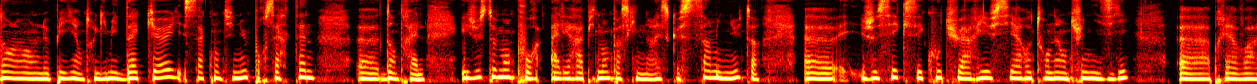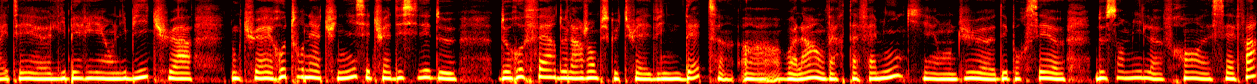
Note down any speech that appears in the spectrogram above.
dans le pays entre guillemets d'accueil, ça continue pour certaines euh, d'entre elles. Et justement pour aller rapidement parce qu'il ne reste que cinq minutes, euh, je sais que Sekou, tu as réussi à retourner en Tunisie euh, après avoir été libéré en Libye. Tu as donc tu es retourné à Tunis et tu as décidé de de refaire de l'argent puisque tu avais une dette, voilà, envers ta famille qui ont dû débourser 200 000 francs CFA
